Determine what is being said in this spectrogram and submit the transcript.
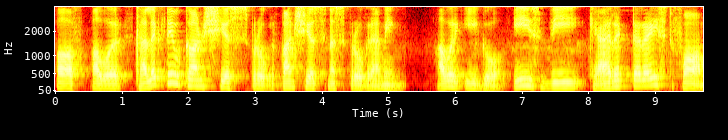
of our collective conscious consciousness programming our ego is the characterized form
